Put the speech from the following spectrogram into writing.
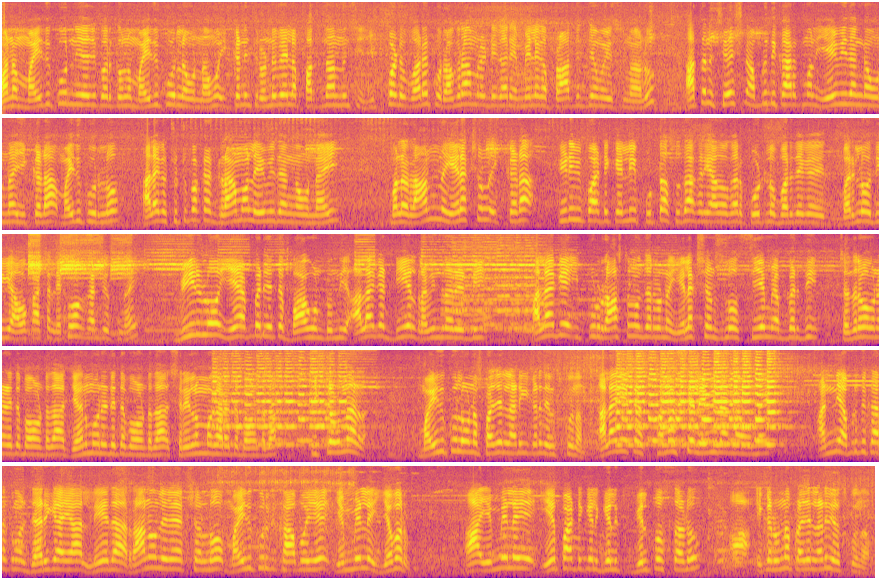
మనం మైదుకూరు నియోజకవర్గంలో మైదుకూరులో ఉన్నాము. ఇక్కడ నుంచి రెండు వేల పద్నాలుగు నుంచి ఇప్పటి వరకు రఘురామరెడ్డి గారు ఎమ్మెల్యేగా ప్రాతినిధ్యం వహిస్తున్నారు. అతను చేసిన అభివృద్ధి కార్యక్రమాలు ఏ విధంగా ఉన్నాయి ఇక్కడ మైదుకూరులో? అలాగే చుట్టుపక్కల గ్రామాలు ఏ విధంగా ఉన్నాయి? మళ్ళీ రానున్న ఎలక్షన్లో ఇక్కడ టీడీపీ పార్టీకి వెళ్ళి పుట్ట సుధాకర్ యాదవ్ గారు పోటీలో బరి బరిలో దిగే అవకాశాలు ఎక్కువగా కనిపిస్తున్నాయి. వీరిలో ఏ అభ్యర్థి అయితే బాగుంటుంది? అలాగే డిఎల్ రవీంద్రారెడ్డి అలాగే ఇప్పుడు రాష్ట్రంలో జరుగుతున్న ఎలక్షన్స్లో సీఎం అభ్యర్థి చంద్రబాబు నాయుడు అయితే బాగుంటుందా? జగన్మోహన్ రెడ్డి అయితే బాగుంటుందా? శ్రీలమ్మ గారు అయితే బాగుంటుందా? ఇక్కడ ఉన్న మైదుకులో ఉన్న ప్రజలను అడిగి ఇక్కడ తెలుసుకుందాం. అలాగే ఇక్కడ సమస్యలు ఏ విధంగా ఉన్నాయి? అన్ని అభివృద్ధి కార్యక్రమాలు జరిగాయా లేదా? రానున్న ఎలక్షన్లో మైదుకూరుకి కాబోయే ఎమ్మెల్యే ఎవరు? ఆ ఎమ్మెల్యే ఏ పార్టీకి వెళ్ళి గెలు గెలిపొస్తాడు? ఇక్కడ ఉన్న ప్రజలను అడిగి తెలుసుకుందాం.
